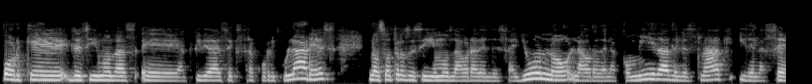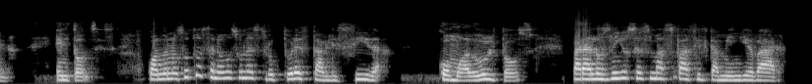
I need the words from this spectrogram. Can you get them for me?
porque decidimos las eh, actividades extracurriculares, nosotros decidimos la hora del desayuno, la hora de la comida, del snack y de la cena. Entonces, cuando nosotros tenemos una estructura establecida como adultos, para los niños es más fácil también llevar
